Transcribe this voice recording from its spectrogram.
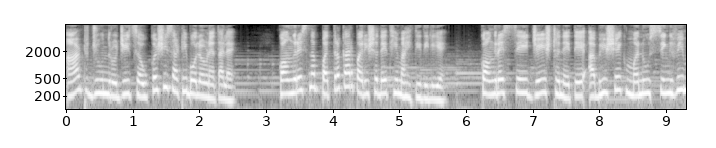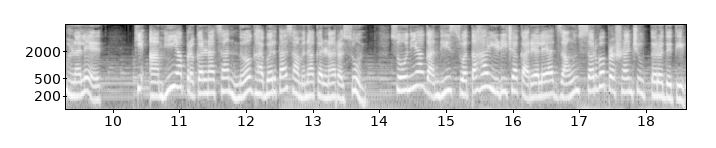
आठ जून रोजी चौकशीसाठी बोलवण्यात आलंय. काँग्रेसनं पत्रकार परिषदेत ही माहिती दिली आहे. काँग्रेसचे ज्येष्ठ नेते अभिषेक मनू सिंघवी म्हणाले आहेत की आम्ही या प्रकरणाचा न घाबरता सामना करणार असून सोनिया गांधी स्वतः ईडीच्या कार्यालयात जाऊन सर्व प्रश्नांची उत्तरं देतील.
